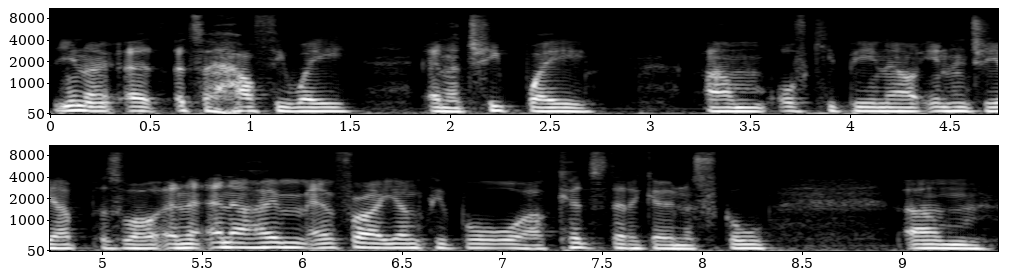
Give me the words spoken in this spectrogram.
you know, it, it's a healthy way and a cheap way um, of keeping our energy up as well and in our home and for our young people or our kids that are going to school. Um,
